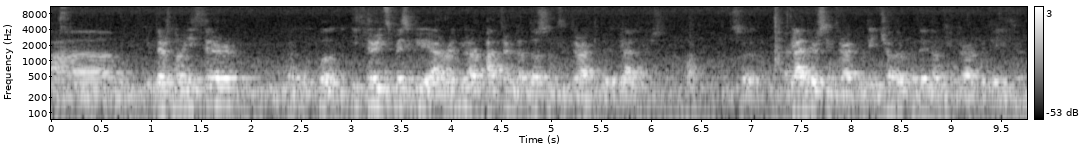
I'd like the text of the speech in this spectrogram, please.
Um, there's no ether, well, ether is basically a regular pattern that doesn't interact with the gliders. So gliders interact with each other, but they don't interact with the ether.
